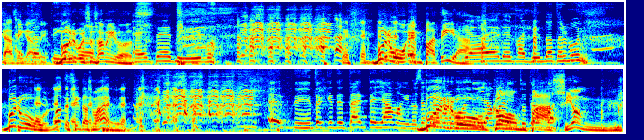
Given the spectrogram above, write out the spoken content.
Casi, casi. Estos tipos. Burbu y sus amigos. Este tipo. Burbu, empatía. ya es partiendo a todo el mundo. Burbu, no te sientas mal. Bendito, es que te, te llaman y no se Burbu, te compasión.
